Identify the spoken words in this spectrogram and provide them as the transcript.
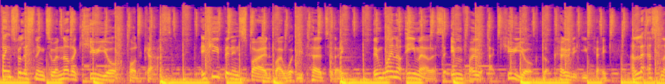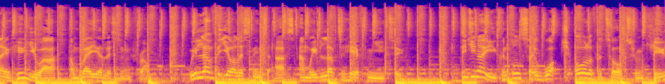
Thanks for listening to another Q York podcast. If you've been inspired by what you've heard today, then why not email us at info at qyork.co.uk and let us know who you are and where you're listening from. We love that you're listening to us and we'd love to hear from you too. Did you know you can also watch all of the talks from Q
